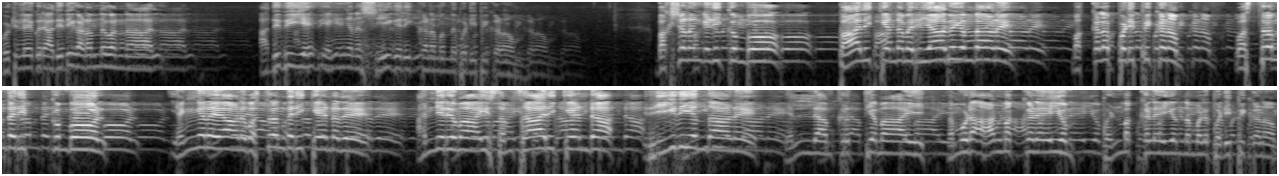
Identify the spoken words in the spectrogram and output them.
വീട്ടിലേക്ക് ഒരു അതിഥി കടന്നു വന്നാൽ അതിഥിയെ എങ്ങനെ സ്വീകരിക്കണമെന്ന് പഠിപ്പിക്കണം? ഭക്ഷണം കഴിക്കുമ്പോ പാലിക്കേണ്ട മര്യാദ എന്താണ്? മക്കളെ പഠിപ്പിക്കണം. വസ്ത്രം ധരിക്കുമ്പോൾ എങ്ങനെയാണ് വസ്ത്രം ധരിക്കേണ്ടത്? അന്യരുമായി സംസാരിക്കേണ്ട രീതി എന്താണ്? എല്ലാം കൃത്യമായി നമ്മുടെ ആൺമക്കളെയും പെൺമക്കളെയും നമ്മൾ പഠിപ്പിക്കണം.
